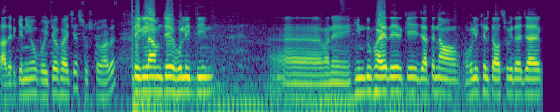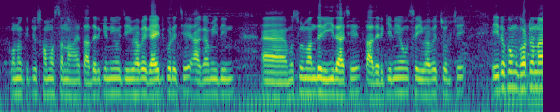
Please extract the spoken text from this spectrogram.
তাদেরকে নিয়েও বৈঠক হয়েছে সুষ্ঠুভাবে। দেখলাম যে হোলির দিন মানে হিন্দু ভাইদেরকে যাতে না হোলি খেলতে অসুবিধা যায় কোনো কিছু সমস্যা না হয় তাদেরকে নিয়েও যেইভাবে গাইড করেছে আগামী দিন মুসলমানদের ঈদ আছে তাদেরকে নিয়েও সেইভাবে চলছে। এইরকম ঘটনা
